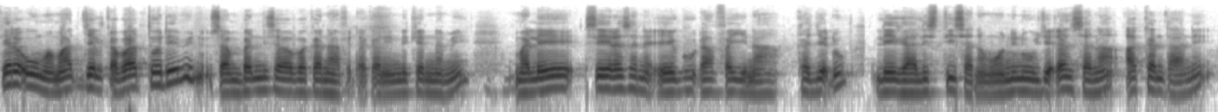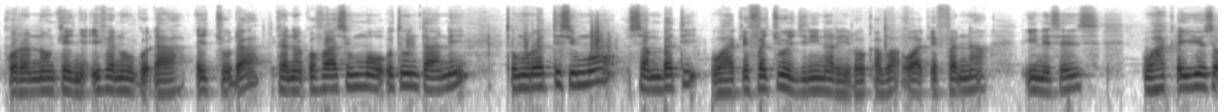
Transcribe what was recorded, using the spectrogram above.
Gara uumamaatti jalqabaatti yoo deebinu sanbanni sababa kanaafidha kan inni kenname. Malee seera sana eeguudhaan fayyinaa ka jedhu. Leegaalistii sana namoonni nuu jedhan sana akka hin taane qorannoon keenya ifa nuu godhaa jechuudha. Kana qofaas immoo utuu hin taane. xumurattis immoo sanbati waaqeffachuu wajjiniin hariiroo qaba. Waaqeffannaa in essence waaqayyo isa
